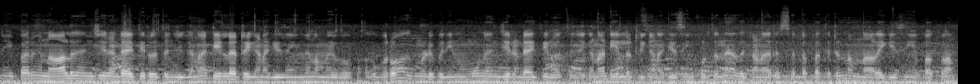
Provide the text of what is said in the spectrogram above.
நீங்கள் பாருங்கள் நாலு அஞ்சு ரெண்டாயிரத்தி இருபத்தஞ்சுக்கான கணக்கு கேசிங் தான் நம்ம இப்போ பார்க்க போகிறோம் அதுக்கு முன்னாடி பார்த்தீங்கன்னா மூணு அஞ்சு ரெண்டாயிரத்தி இருபத்தஞ்சுக்கான கணக்கு கேசிங் கொடுத்துருந்தேன். அதுக்கான ரிசல்ட்டை பார்த்துட்டு நம்ம நாளைக்கு கேசிங்கை பார்க்கலாம்.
